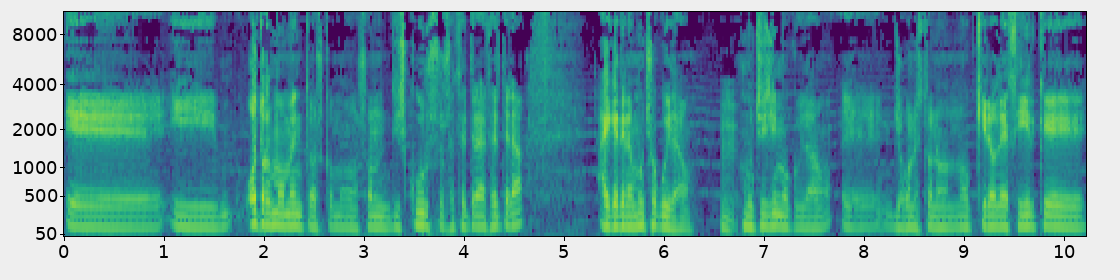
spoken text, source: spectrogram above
eh, y otros momentos como son discursos, etcétera, etcétera, hay que tener mucho cuidado, Mm. muchísimo cuidado. Eh, yo con esto no, no quiero decir que,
